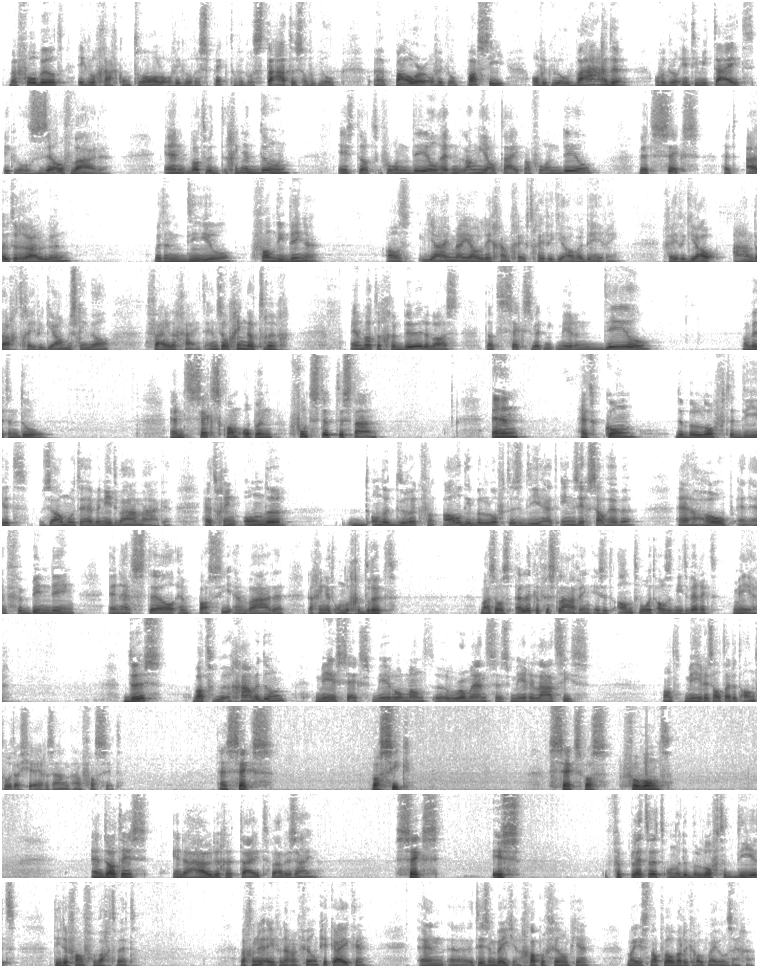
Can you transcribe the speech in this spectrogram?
Bijvoorbeeld, ik wil graag controle, of ik wil respect, of ik wil status, of ik wil uh, power, of ik wil passie, of ik wil waarde, of ik wil intimiteit, ik wil zelfwaarde. En wat we gingen doen, is dat voor een deel, het, lang niet altijd, maar voor een deel werd seks het uitruilen met een deal van die dingen. Als jij mij jouw lichaam geeft, geef ik jou waardering. Geef ik jou aandacht, geef ik jou misschien wel veiligheid. En zo ging dat terug. En wat er gebeurde was dat seks werd niet meer een deel, maar werd een doel. En seks kwam op een voetstuk te staan. En het kon de belofte die het zou moeten hebben niet waarmaken. Het ging onder, onder druk van al die beloftes die het in zich zou hebben. Hoop en, en verbinding en herstel en passie en waarde. Daar ging het onder gedrukt. Maar zoals elke verslaving is het antwoord als het niet werkt meer. Dus wat gaan we doen? Meer seks, meer eh, romances, meer relaties. Want meer is altijd het antwoord als je ergens aan, aan vastzit. En seks was ziek. Seks was verwond. En dat is in de huidige tijd waar we zijn. Seks is verpletterd onder de belofte die, het, die ervan verwacht werd. We gaan nu even naar een filmpje kijken. En uh, het is een beetje een grappig filmpje, maar je snapt wel wat ik er ook mee wil zeggen.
